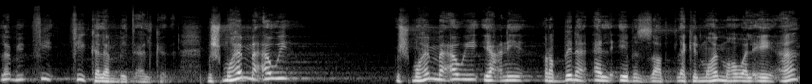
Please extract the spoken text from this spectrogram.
لا في في كلام بيتقال كده. مش مهم قوي مش مهم قوي يعني ربنا قال إيه بالظبط لكن المهم هو الإيه ها؟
